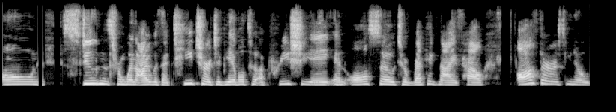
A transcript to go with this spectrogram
own students from when I was a teacher to be able to appreciate and also to recognize how authors, you know,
